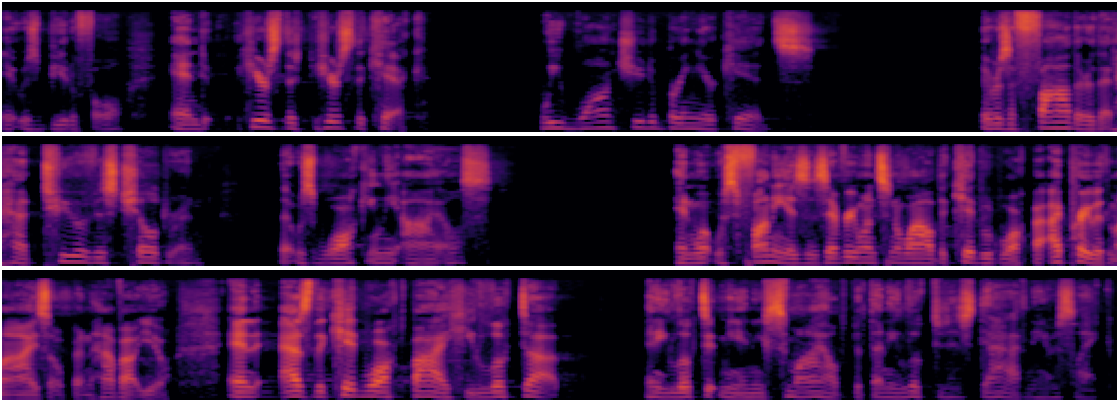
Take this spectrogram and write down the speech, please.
It was beautiful. And here's the, here's the kick we want you to bring your kids. There was a father that had two of his children that was walking the aisles. And what was funny is, is every once in a while the kid would walk by. I pray with my eyes open. How about you? And as the kid walked by, he looked up and he looked at me and he smiled, but then he looked at his dad and he was like,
